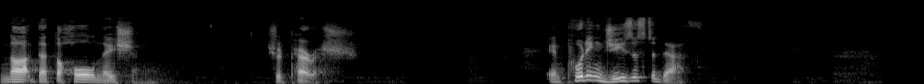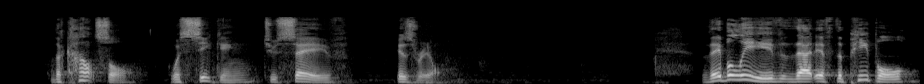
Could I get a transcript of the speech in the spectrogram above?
not that the whole nation should perish. In putting Jesus to death, the council was seeking to save Israel. They believed that if the people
